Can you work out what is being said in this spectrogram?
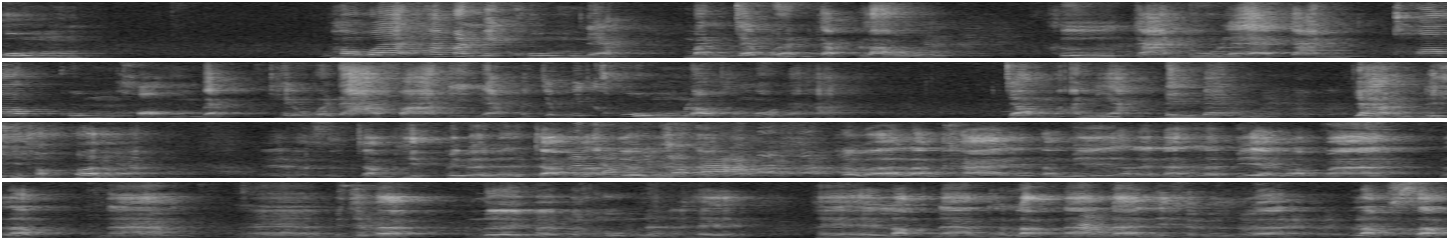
คุม เพราะว่าถ้ามันไม่คุมเนี่ย มันจะเหมือนกับเรา คือการดูแลการครอบคุมของแบบเทวดาฟ้าดินเนี่ยมันจะไม่คุมเราทั้งหมดนะคะจำอันเนี้ยได้แม่นอย่างเดียวเอ๊ะรู้สึกจำผิดไปด้วยนะจำอันเดียวเนี่ยเพราะว่าหลังคานี่ต้องมีอะไรนะระเบียงออกมารับน้ำอ่าไม่ใช่ว่าเลยมามาคุมนะให้ให้ให้รับน้ำถ้ารับน้ำได้นี่คือมันว่ารับซับ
